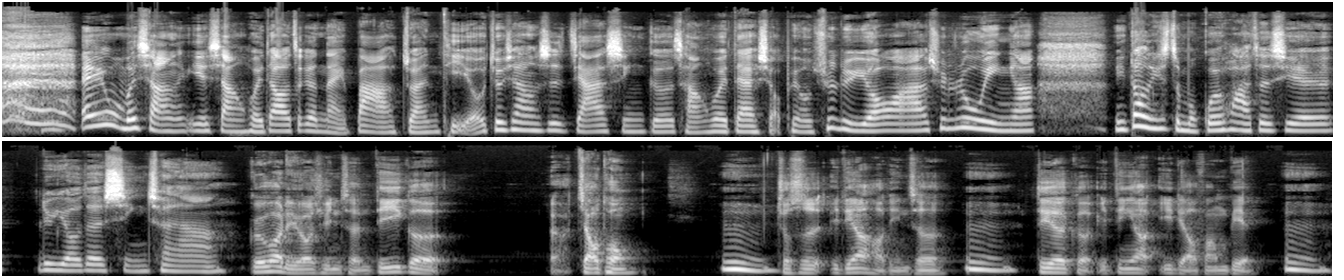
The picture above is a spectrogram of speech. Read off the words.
哎，我们想也想回到这个奶爸专题哦，就像是嘉兴哥常会带小朋友去旅游啊，去露营啊，你到底是怎么规划这些旅游的行程啊？规划旅游行程，第一个。呃，交通，嗯，就是一定要好停车，嗯。第二个，一定要医疗方便，嗯，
